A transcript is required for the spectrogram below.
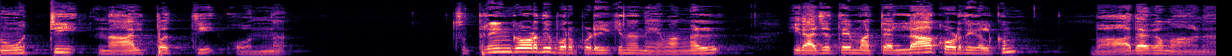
നൂറ്റി നാൽപ്പത്തി ഒന്ന് സുപ്രീം കോടതി പുറപ്പെടുവിക്കുന്ന നിയമങ്ങൾ ഈ രാജ്യത്തെ മറ്റെല്ലാ കോടതികൾക്കും ബാധകമാണ്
